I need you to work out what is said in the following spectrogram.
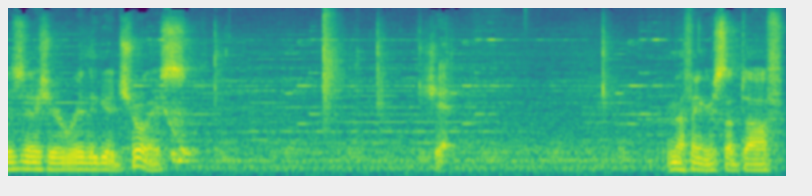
This is actually a really good choice. Shit. My finger slipped off.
